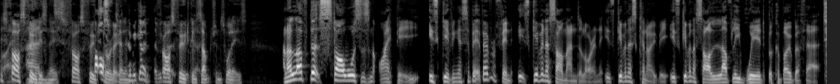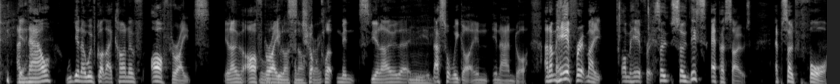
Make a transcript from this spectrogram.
It's right? fast food, And- isn't it? It's fast food Fast food. storytelling. There we go. There we fast go. Food consumption is what it is. And I love that Star Wars as an IP is giving us a bit of everything. It's given us our Mandalorian. It's given us Kenobi. It's given us our lovely, weird Book of Boba Fett. And now, you know, we've got that kind of after eights, you know, after Ooh, eights, like after eight. chocolate mints, you know, that, Mm. that's what we got in, in Andor. And I'm here for it, mate. I'm here for it. So, so this episode, episode four,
